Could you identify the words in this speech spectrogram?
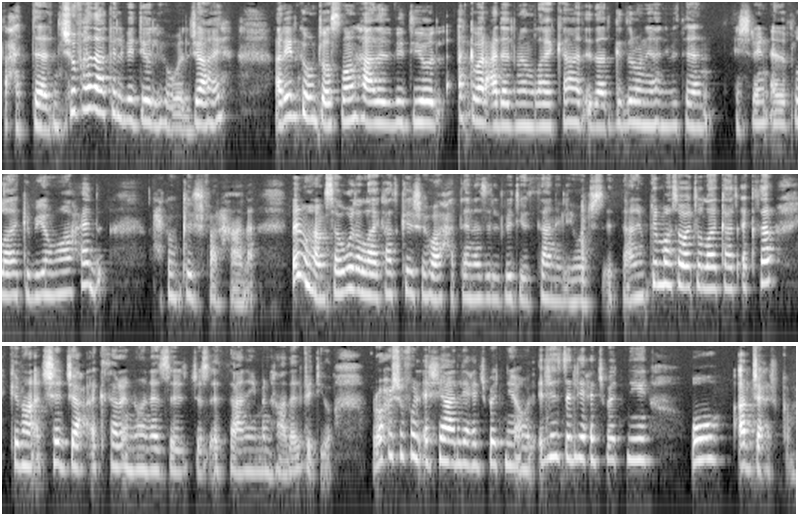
فحتى نشوف هذاك الفيديو اللي هو الجاي أريدكم توصلون هذا الفيديو لأكبر عدد من اللايكات. إذا تقدرون يعني مثلا عشرين ألف لايك بيوم واحد راح أكون كلش فرحانة. فالمهم سووا له لايكات كل شيء هو حتى أنزل الفيديو الثاني اللي هو الجزء الثاني. وكل ما سويتوا لايكات أكثر كل ما أتشجع أكثر إنه أنزل الجزء الثاني من هذا الفيديو. روحوا شوفوا الأشياء اللي عجبتني أو الأجهزة اللي عجبتني وأرجع لكم.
